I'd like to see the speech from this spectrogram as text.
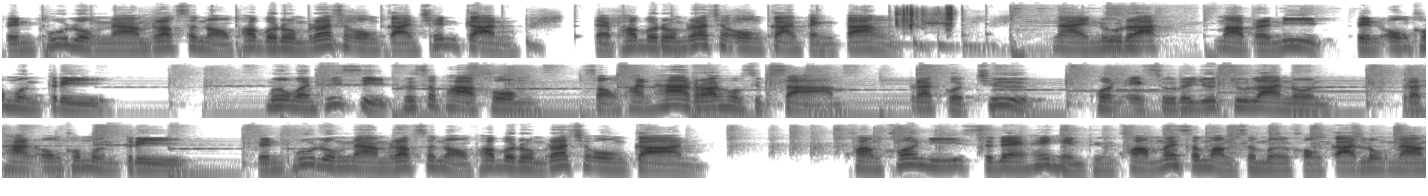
เป็นผู้ลงนามรับสนองพระบรมราชโองการเช่นกัน แต่พระบรมราชโองการแต่งตั้ง นายนุรักษ์ มาประนีตเป็นองคมนตรี เมื่อวันที่ 4 พฤษภาคม 2563 ปรากฏชื่อพลเอกสุรยุทธ์จุลานนท์ประธานองคมนตรี เป็นผู้ลงนามรับสนองพระบรมราชโองการ ความข้อนี้แสดงให้เห็นถึงความไม่สม่ำเสมอของการลงนาม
